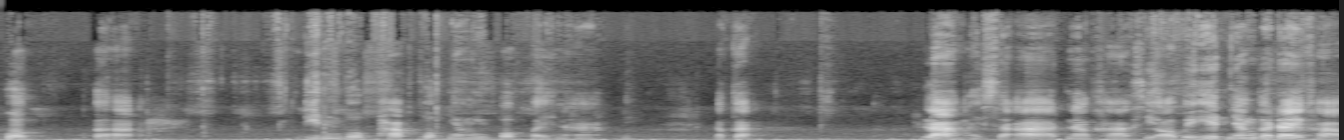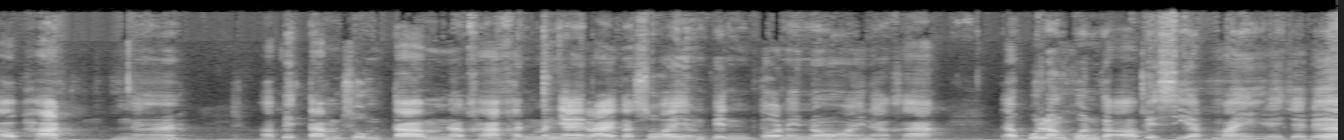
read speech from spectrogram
พวกอ่อ ดินพวกพักพวกยังออกไปนะฮะแล้วก็ล้างให้สะอาดนะคะสิเอาไปเฮ็ดยังก็ได้ค่ะ เอาพัดนะฮะเอาไปตำส้มตำนะคะคันมันใหญ่ลายก็ซอยให้มันเป็นตัวน้อยๆนะคะแล้วผู้ลังคนก็เอาไปเสียบไม้ได้จะเด้อ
